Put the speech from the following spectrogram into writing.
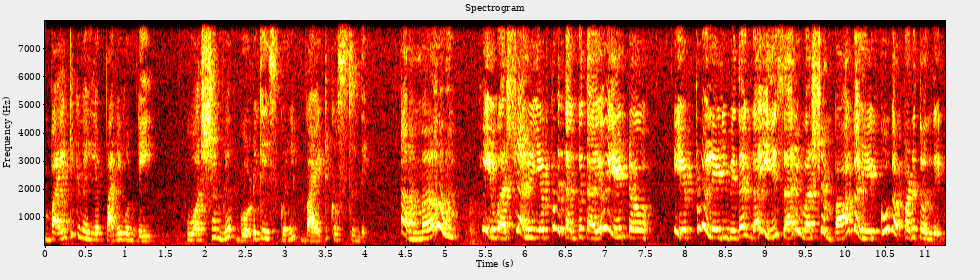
బయటికి వెళ్ళే పని ఉండి వర్షంలో గొడుగేసుకుని బయటకొస్తుంది. అమ్మా ఈ వర్షాలు ఎప్పుడు తగ్గుతాయో ఏంటో? ఎప్పుడు లేని విధంగా ఈసారి వర్షం బాగా ఎక్కువగా పడుతుంది.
